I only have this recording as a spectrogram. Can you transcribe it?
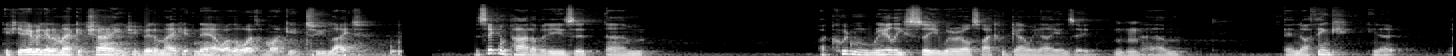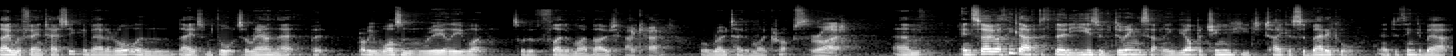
if you're ever going to make a change, you better make it now, otherwise it might get too late. The second part of it is that um, I couldn't really see where else I could go in ANZ. Um, and I think, you know, they were fantastic about it all and they had some thoughts around that, but probably wasn't really what sort of floated my boat Okay. or rotated my crops. Right. Um, and so I think after 30 years of doing something, the opportunity to take a sabbatical and to think about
